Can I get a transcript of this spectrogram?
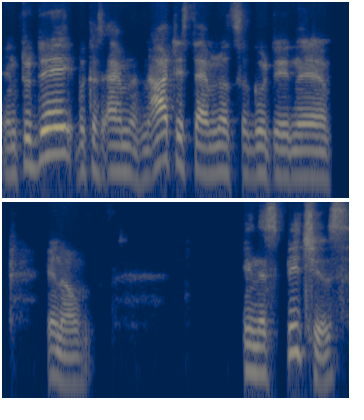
And today, because I'm an artist, I'm not so good in, uh, you know, in the speeches,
